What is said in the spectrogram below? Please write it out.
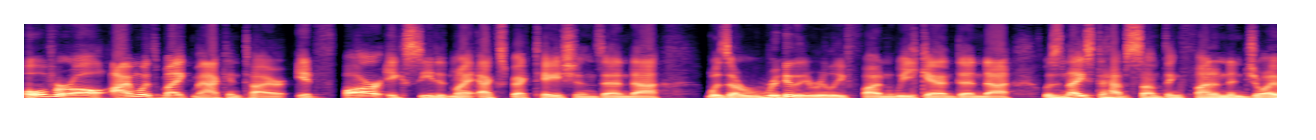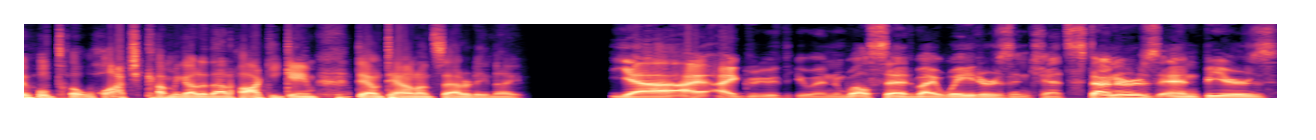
overall, I'm with Mike McIntyre. It far exceeded my expectations and uh, was a really, really fun weekend. And uh, was nice to have something fun and enjoyable to watch coming out of that hockey game downtown on Saturday night. Yeah, I, I agree with you, and well said by waiters and chat. Stunners and beers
